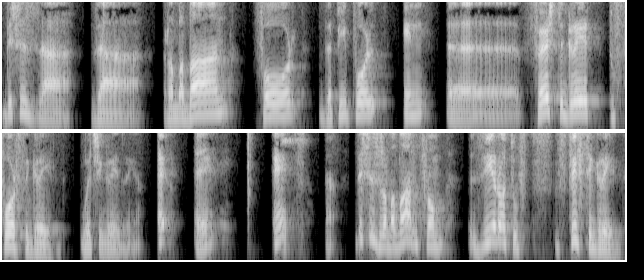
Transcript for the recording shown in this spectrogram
this is the the Ramadan for the people in uh, first grade to fourth grade. Which grade? Yeah. Eh, eh, Uh, this is Ramadan from zero to fifth grade.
